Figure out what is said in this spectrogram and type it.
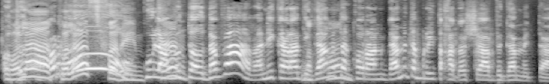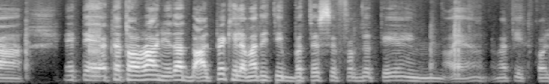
כל ה- כל ברור, הספרים, כולם כן. אותו דבר. אני קראתי גם נכון. את הקוראן, גם את הברית החדשה וגם את, ה, את, אה, את התורה, אני יודעת בעל פה, כי למדתי בבתי ספר דתיים, היה, למדתי את כל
